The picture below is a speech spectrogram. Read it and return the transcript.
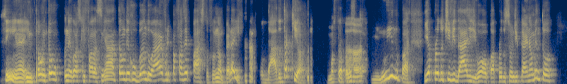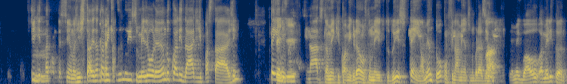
sim, né? Então, então o negócio que fala assim: ah, estão derrubando árvore para fazer pasto. Eu falo, não, peraí, o dado está aqui, ó. Vou mostrar para você, diminuindo o pasto. E a produtividade, ó, a produção de carne aumentou. O que está uhum. acontecendo? A gente está exatamente fazendo isso, melhorando qualidade de pastagem. Tem Entendi. animais confinados também que comem grãos no meio de tudo isso? Tem, aumentou o confinamento no Brasil. É igual o americano.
